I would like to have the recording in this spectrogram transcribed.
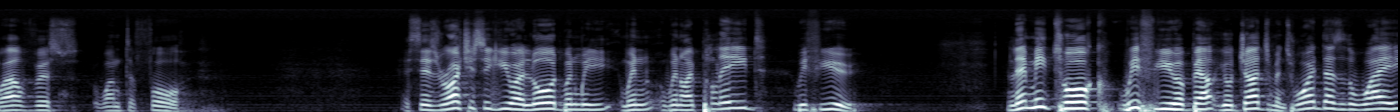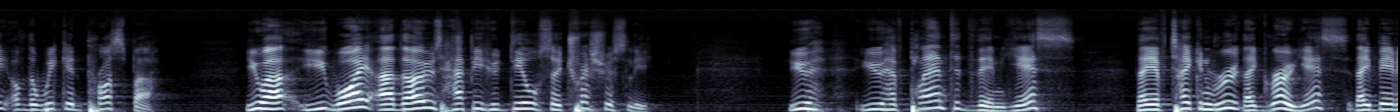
12, verse 1 to 4. It says, Righteous are you, O Lord, when, we, when, when I plead with you. Let me talk with you about your judgments. Why does the way of the wicked prosper? You are, you, why are those happy who deal so treacherously? You, you have planted them, yes. They have taken root, they grow, yes. They bear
